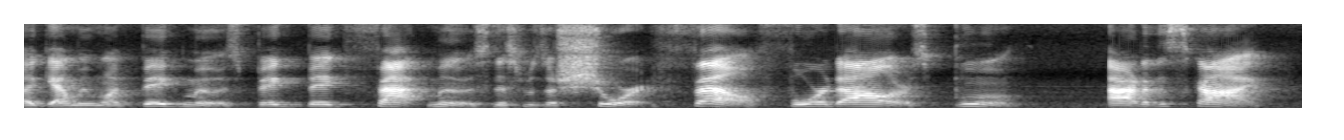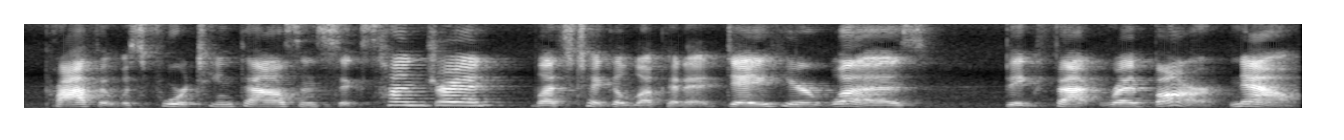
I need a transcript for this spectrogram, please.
Again, we want big moves, big, big, fat moves. This was a short, fell, $4, boom, out of the sky. Profit was 14,600. Let's take a look at it. Day here was big fat red bar. Now,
